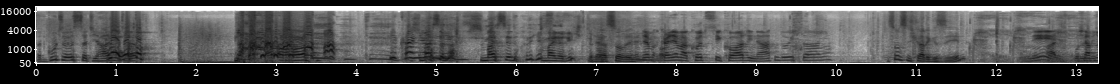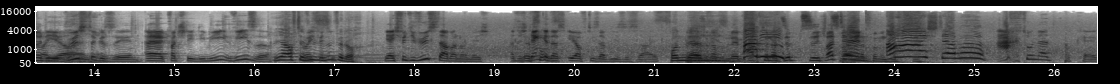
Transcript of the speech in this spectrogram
Das Gute ist, dass die halbe... Oh, what the Wir können ja Schmeiß dir, nicht. doch, schmeiß dir doch nicht in meine Richtung. Ja, sorry. Könnt ihr, könnt ihr mal kurz die Koordinaten durchsagen? Hast du uns nicht gerade gesehen? Nee, ich ich habe nur die Wüste ein. gesehen. Äh, Quatsch, die, die Wi- Wiese. Ja, auf der Aber Wiese sind wir doch. Ja, ich finde die Wüste aber noch nicht. Also ich Ja, denke, von- dass ihr auf dieser Wiese seid. Von Ja, der kein Wiese. Problem. 870, Was denn? 275. Ah, ich sterbe! 800... Okay.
